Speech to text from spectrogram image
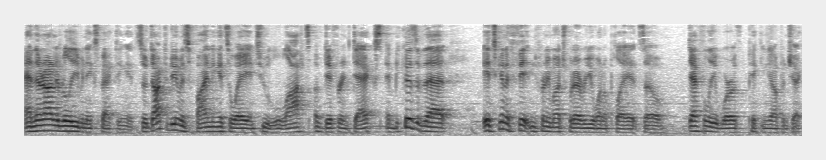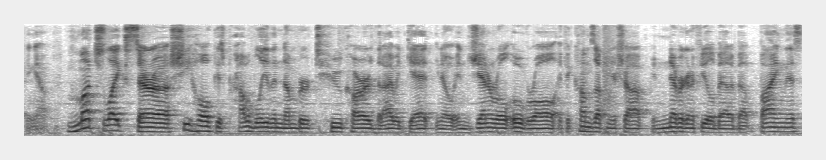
and they're not really even expecting it. So Doctor Doom is finding its way into lots of different decks, and because of that, it's going to fit in pretty much whatever you want to play it. So definitely worth picking up and checking out. Much like Sera, She Hulk is probably the number two card that I would get. You know, in general, overall, if it comes up in your shop, you're never going to feel bad about buying this.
